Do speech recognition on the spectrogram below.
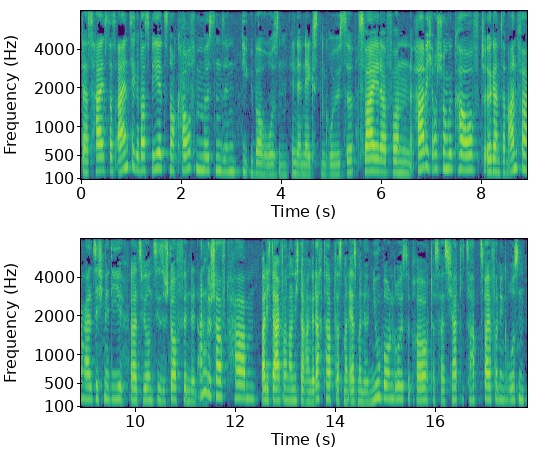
Das heißt, das Einzige, was wir jetzt noch kaufen müssen, sind die Überhosen in der nächsten Größe. Zwei davon habe ich auch schon gekauft, äh, ganz am Anfang, als ich mir die, als wir uns diese Stoffwindeln angeschafft haben, weil ich da einfach noch nicht daran gedacht habe, dass man erstmal eine Newborn-Größe braucht. Das heißt, ich hatte, habe zwei von den großen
